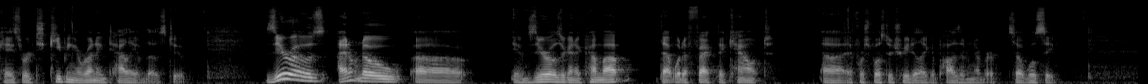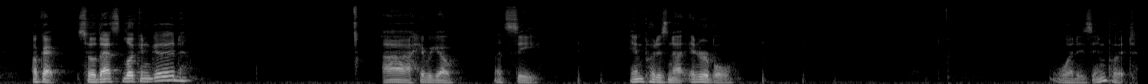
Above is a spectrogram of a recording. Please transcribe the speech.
Okay, so we're keeping a running tally of those two. Zeros, I don't know uh, if zeros are going to come up. That would affect the count uh, if we're supposed to treat it like a positive number. So we'll see. Okay, so that's looking good. Ah, here we go. Let's see. Input is not iterable. What is input?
